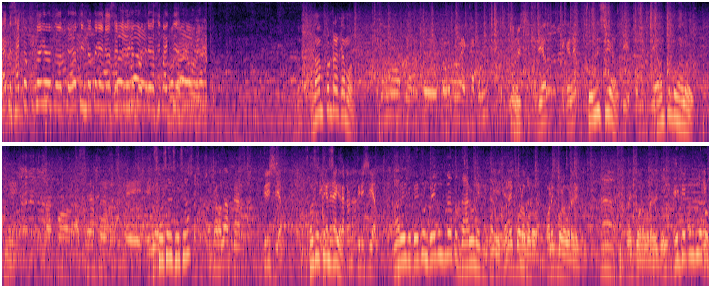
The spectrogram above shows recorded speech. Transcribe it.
রাতে সাতটা থেকে তিনটা থেকে একা সাতটা থেকে ধরতে আসি বাইক দিয়ে দাম কোনটার কেমন? হলো আপনার টমেটো এক কার্টন চল্লিশ রিয়াল এখানে। চল্লিশ রিয়াল? জি চল্লিশ দাম কিন্তু ভালোই। তারপর আছে আপনার এই- এগুলো শশা শশা শসা হলো আপনার তিরিশ রিয়াল। ছশো তিরিশ এক রিয়াল? কার্টন তিরিশ রিয়াল। আর এই যে বেগুন বেগুনগুলো তো দারুণ এখানকার অনেক বড় বড় অনেক বড় বড় বেগুন। হ্যাঁ। অনেক বড় বড় বেগুন। এই বেগুনগুলো কত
